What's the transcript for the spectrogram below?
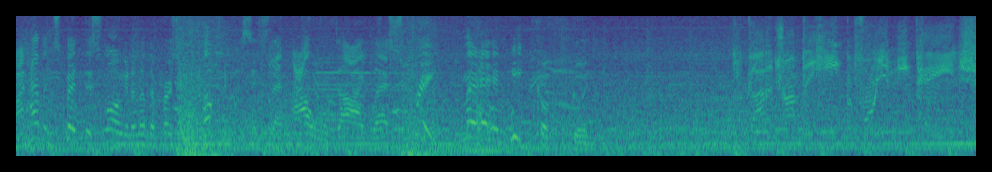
I haven't spent this long in another person's company since that owl died last spring. Man, he cooked good. You gotta drop the heat before you meet Paige.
